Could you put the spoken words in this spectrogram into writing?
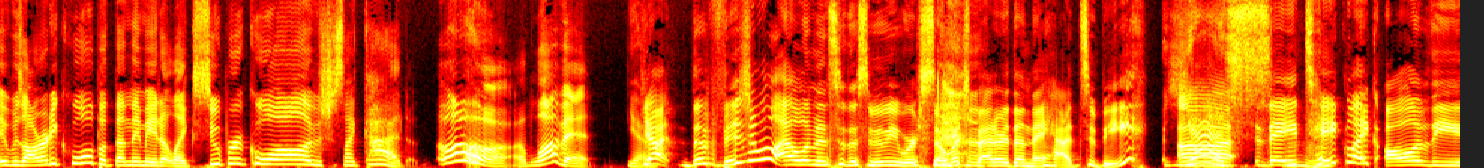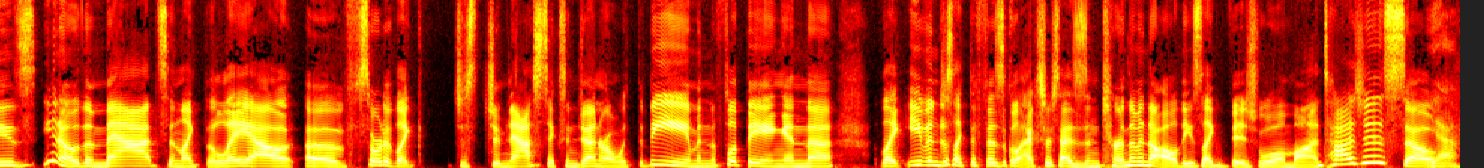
it was already cool, but then they made it like super cool. It was just like God, ugh, I love it. Yeah. yeah, the visual elements of this movie were so much better than they had to be. yes. Uh, they mm-hmm. take like all of these, you know, the mats and like the layout of sort of like just gymnastics in general with the beam and the flipping and the like even just like the physical exercises and turn them into all these like visual montages. So, yeah.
